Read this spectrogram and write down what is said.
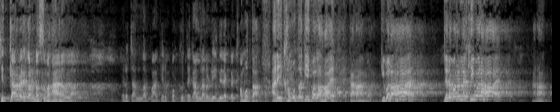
চিৎকার বের করেন না সুবহান আল্লাহ এটা হচ্ছে আল্লাহ পাকের পক্ষ থেকে আল্লাহ রলিদের একটা ক্ষমতা। আর এই ক্ষমতাকেই বলা হয় কারামত। কি বলা হয়? যেটা বলা কি বলা হয়? কারামত।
